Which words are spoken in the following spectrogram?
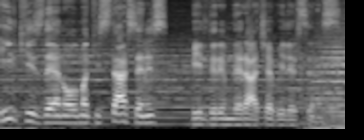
ilk izleyen olmak isterseniz bildirimleri açabilirsiniz.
